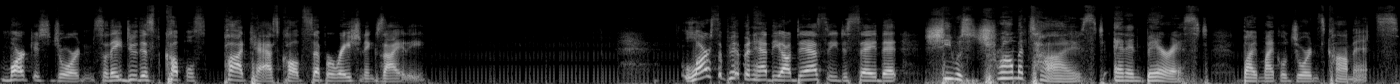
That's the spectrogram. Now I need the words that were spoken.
Marcus Jordan? So they do this couples podcast called Separation Anxiety. Larsa Pippen had the audacity to say that she was traumatized and embarrassed by Michael Jordan's comments.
